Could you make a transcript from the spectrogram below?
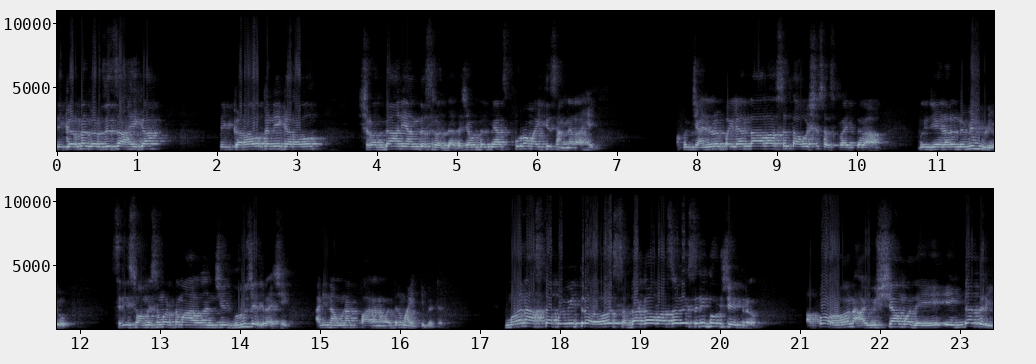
ते करणं गरजेचं आहे का? ते करावं का नाही करावं? श्रद्धा आणि अंधश्रद्धा. त्याच्याबद्दल मी आज पूर्ण माहिती सांगणार आहे. आपण चॅनलवर पहिल्यांदा आला असेल तर अवश्य सबस्क्राईब करा. म्हणजे येणारा नवीन व्हिडिओ श्री स्वामी समर्थ महाराजांची गुरुक्षेत्राची आणि नवनाथ पारायणाबद्दल माहिती भेटेल. मन असता पवित्र सदाकाळ वाचावे श्री गुरुक्षेत्र. आपण आयुष्यामध्ये एकदा तरी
